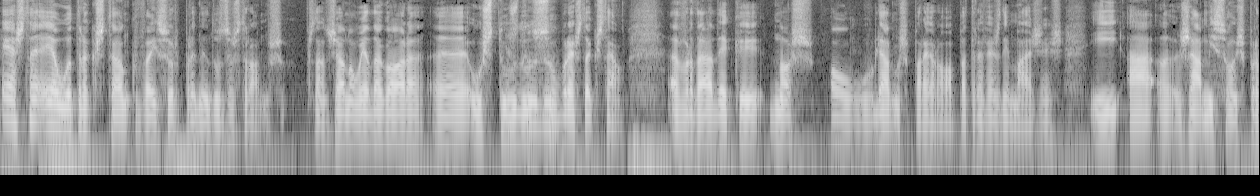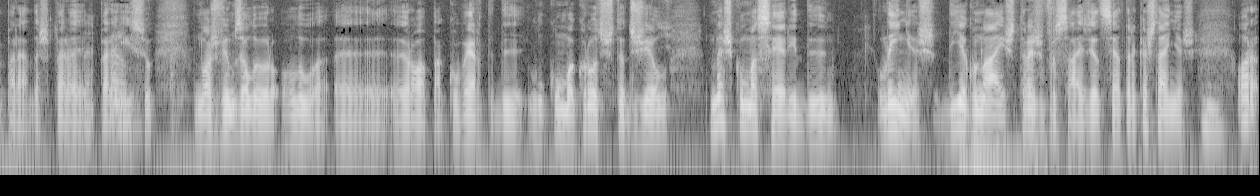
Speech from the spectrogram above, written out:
Esta é outra questão que vem surpreendendo os astrónomos. Portanto, já não é de agora uh, o, estudo o, estudo. sobre esta questão. A verdade é que nós, ao olharmos para a Europa através de imagens, e há uh, já missões preparadas para, para isso, nós vemos a Lua, a, Lua, a Europa coberta de, com uma crosta de gelo, mas com uma série de linhas diagonais, transversais, etc., castanhas. Hum. Ora,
